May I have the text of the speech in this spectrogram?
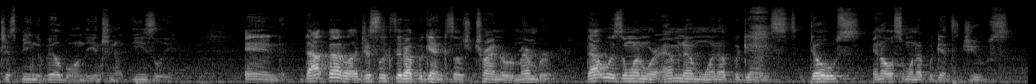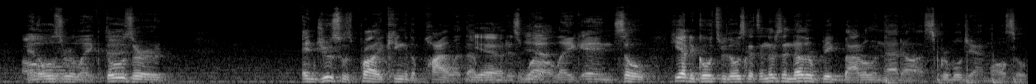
just being available on the internet easily. And that battle, I just looked it up again because I was trying to remember. That was the one where Eminem went up against Dose and also went up against Juice. And those were like those are. And Juice was probably king of the pile at that Yeah. moment as well. Yeah. Like, and so he had to go through those guys. And there's another big battle in that uh, Scribble Jam also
